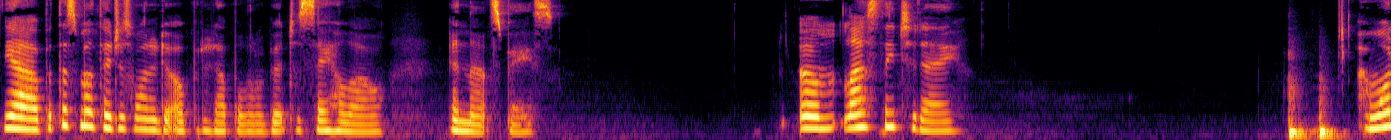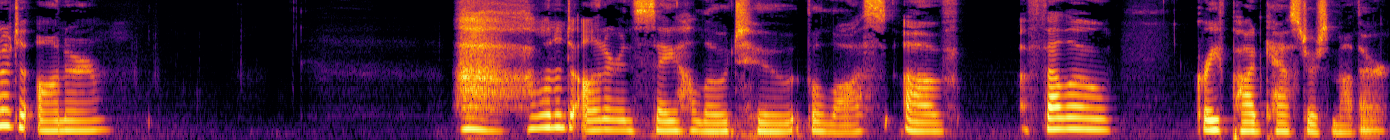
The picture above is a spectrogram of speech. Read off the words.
yeah, but this month I just wanted to open it up a little bit to say hello in that space. Um, lastly, today, I wanted to honor. I wanted to honor and say hello to the loss of a fellow grief podcaster's mother.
